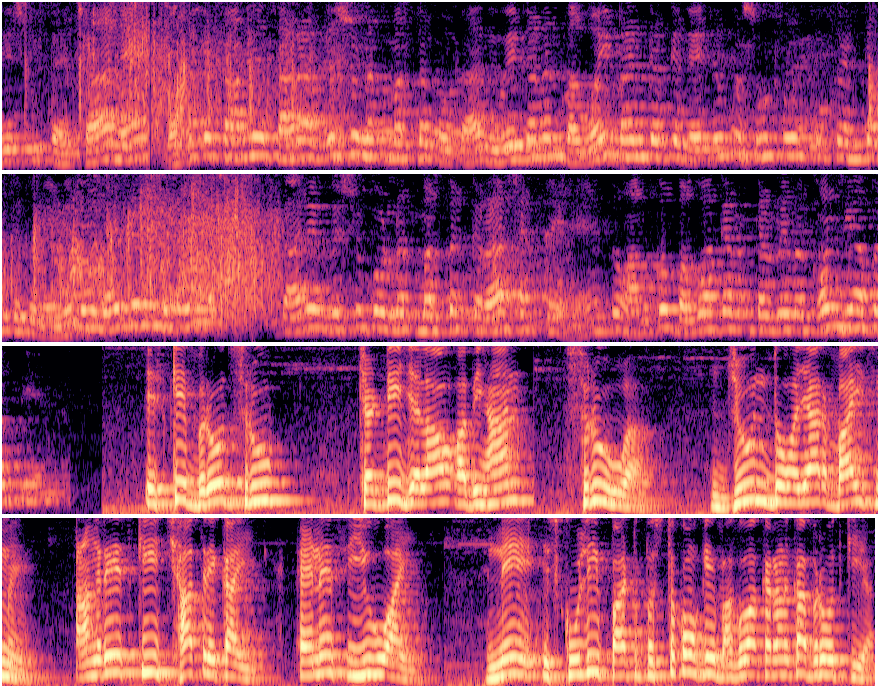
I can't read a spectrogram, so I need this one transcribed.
देश की पहचान है। वहाँ के सामने सारा विश्व नतमस्तक होता है। विवेकानंद भगवा ही पहन करके गए थे। वो सूट पहन करके तो नहीं गए सारे विश्व को नतमस्तक करा सकते हैं तो हमको भगवाकरण करने में कौन सी आपत्ति है? इसके विरोध स्वरूप चड्डी जलाओ अभियान शुरू हुआ। जून 2022 में अंग्रेज़ की छात्र इकाई एनएसयूआई ने स्कूली पाठ्यपुस्तकों के भगवाकरण का विरोध किया।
